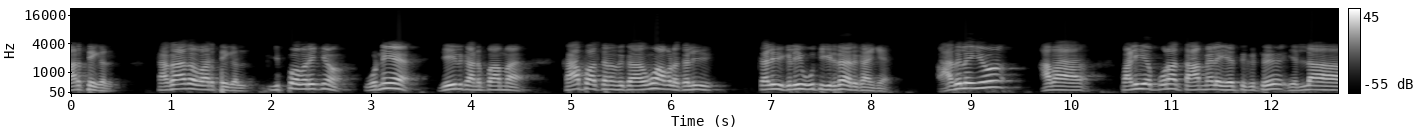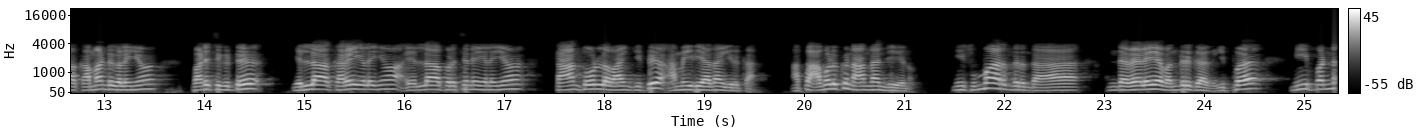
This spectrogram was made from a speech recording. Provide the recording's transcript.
வார்த்தைகள் தகாத வார்த்தைகள். இப்போ வரைக்கும் உன்னைய ஜெயிலுக்கு அனுப்பாமல் காப்பாற்றினதுக்காகவும் அவளை கழுவி கழுவி கழுவி ஊற்றிக்கிட்டு தான் இருக்காங்க. அதுலேயும் அவள் பழியை பூரா தான் மேலே ஏற்றுக்கிட்டு எல்லா கமாண்டுகளையும் படிச்சுக்கிட்டு எல்லா கரைகளையும் எல்லா பிரச்சனைகளையும் தான் தோளில் வாங்கிட்டு அமைதியாக தான் இருக்கா. அப்போ அவளுக்கும் நான் தான் செய்யணும். நீ சும்மா இருந்திருந்தா இந்த வேலையே வந்திருக்காது. இப்போ நீ பண்ண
